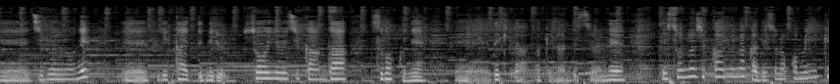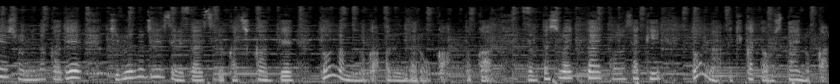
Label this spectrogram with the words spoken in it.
えー、自分をね、えー、振り返ってみる。そういう時間がすごくね、えー、できたわけなんですよね。でその時間の中でそのコミュニケーションの中で自分の人生に対する価値観ってどんなものがあるんだろうか？とか私は一体この先どんな生き方をしたいのか？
